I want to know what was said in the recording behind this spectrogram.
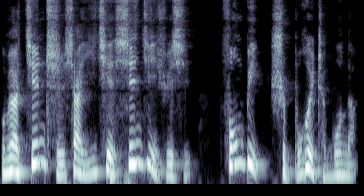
我们要坚持向一切先进学习，封闭是不会成功的。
